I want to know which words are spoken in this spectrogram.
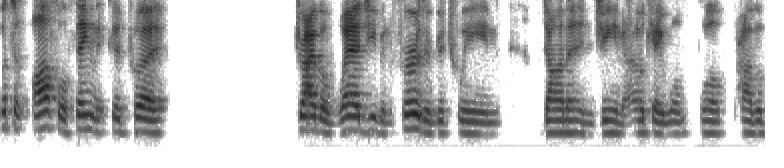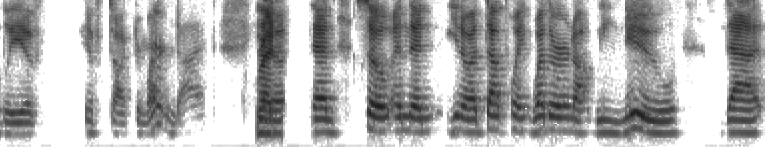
what's an awful thing that could put drive a wedge even further between Donna and Gina? Okay, well, well, probably if if Dr. Martin died, Right. know? And so, and then you know, at that point, whether or not we knew that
